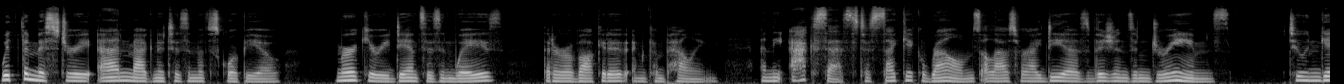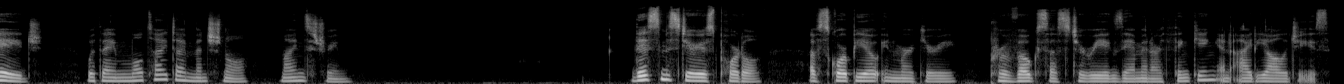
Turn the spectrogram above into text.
With the mystery and magnetism of Scorpio, Mercury dances in ways that are evocative and compelling, and the access to psychic realms allows for ideas, visions, and dreams to engage with a multidimensional mind stream. This mysterious portal of Scorpio in Mercury provokes us to re examine our thinking and ideologies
